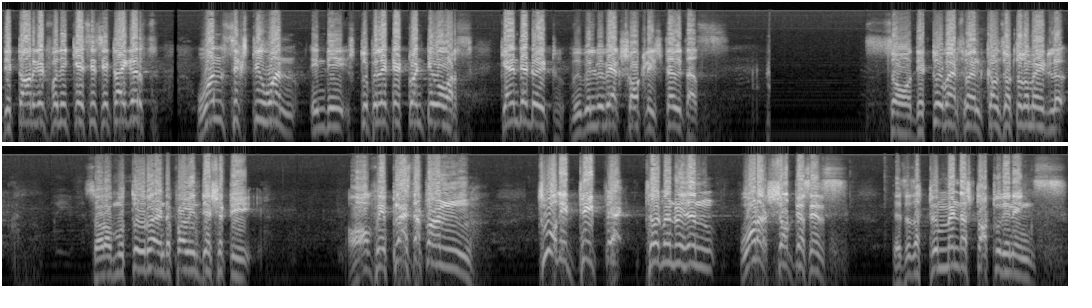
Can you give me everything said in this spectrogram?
The target for the KCC Tigers 161 in the stipulated 20 overs. Can they do it? We will be back shortly. Stay with us. So the two batsmen comes out to the middle. Saurav Muttur and Praveen Deshetti. Off he plays that one through the deep uh, third man region. What a shot this is. This is a tremendous start to the innings.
